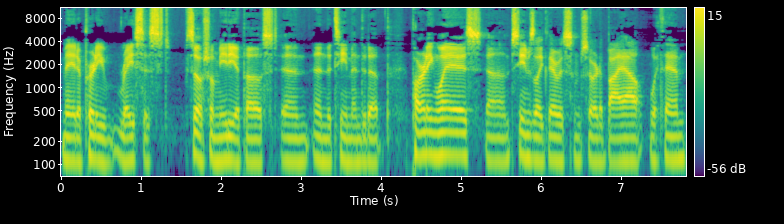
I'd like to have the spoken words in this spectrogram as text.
made a pretty racist social media post, and, and the team ended up parting ways. Um, seems like there was some sort of buyout with him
